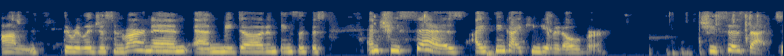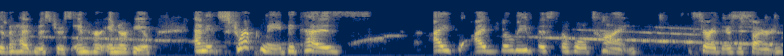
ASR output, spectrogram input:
um, the religious environment and midot and things like this. And she says, I think I can give it over. She says that to the headmistress in her interview. And it struck me because I, I believed this the whole time. Sorry, there's a siren.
